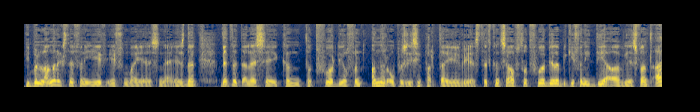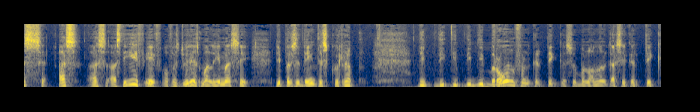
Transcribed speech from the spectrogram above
Die belangrikste van die EFF vir my is nê is dat dit wat hulle sê kan tot voordeel van ander oppositiepartye wees. Dit kan selfs tot voordeel 'n bietjie van die DA wees want as as as as die EFF of as Julius Malema sê die president is korrup die die die die die bron van kritiek is so belangrik as die kritiek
